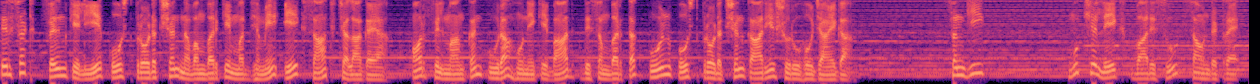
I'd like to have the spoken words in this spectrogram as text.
तिरसठ फ़िल्म के लिए पोस्ट प्रोडक्शन नवंबर के मध्य में एक साथ चला गया और फिल्मांकन पूरा होने के बाद दिसंबर तक पूर्ण पोस्ट प्रोडक्शन कार्य शुरू हो जाएगा। संगीत, मुख्य लेख वारिसू, साउंड ट्रैक।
